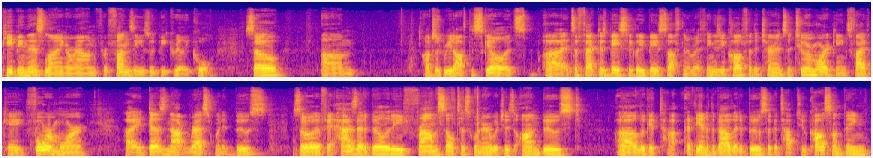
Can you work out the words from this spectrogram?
keeping this lying around for funsies would be really cool. So, um, I'll just read off the skill. It's uh, its effect is basically based off the number of things you called for the turn. So two or more, it gains 5k. Four or more, uh, it does not rest when it boosts. So if it has that ability from Celtis Winter, which is on boost, uh, look at top, at the end of the battle that it boosts, look at top two, call something.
